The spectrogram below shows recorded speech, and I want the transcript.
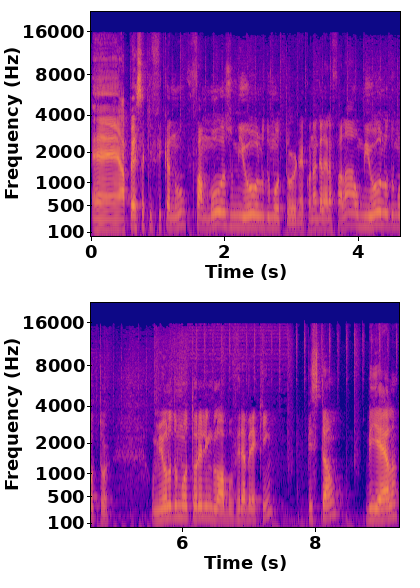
é a peça que fica no famoso miolo do motor, né? Quando a galera fala, ah, o miolo do motor. O miolo do motor ele engloba o virabrequim, pistão, biela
